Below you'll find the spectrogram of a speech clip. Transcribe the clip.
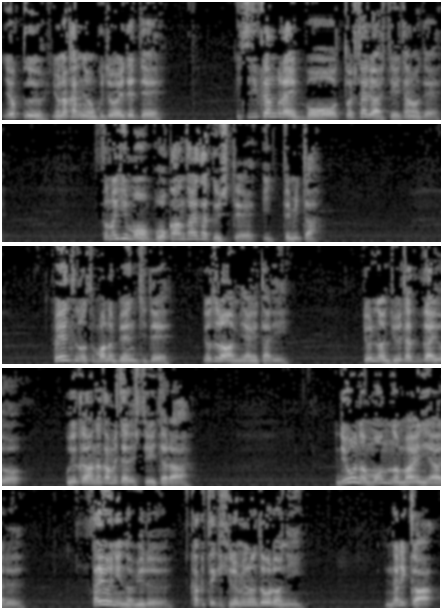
よく夜中に屋上へ出て、1時間ぐらいぼーっとしたりはしていたので、その日も防寒対策して行ってみた。フェンスのそばのベンチで夜空を見上げたり、夜の住宅街を上から眺めたりしていたら、寮の門の前にある左右に伸びる比較的広めの道路に何か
